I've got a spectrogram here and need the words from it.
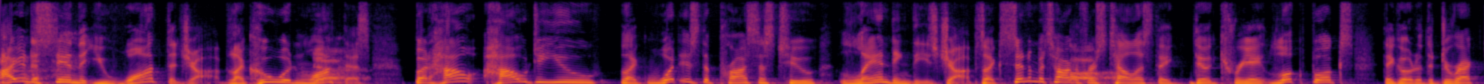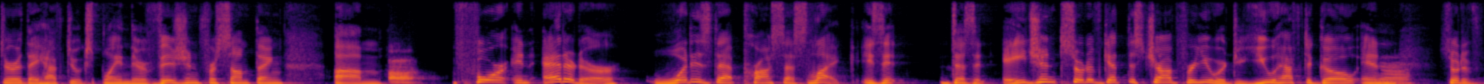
I understand that you want the job. Like, who wouldn't want yeah. this? But how how do you like? What is the process to landing these jobs? Like, cinematographers uh, tell us they they create lookbooks. They go to the director. They have to explain their vision for something. Um, uh, for an editor, what is that process like? Is it does an agent sort of get this job for you, or do you have to go and yeah. sort of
